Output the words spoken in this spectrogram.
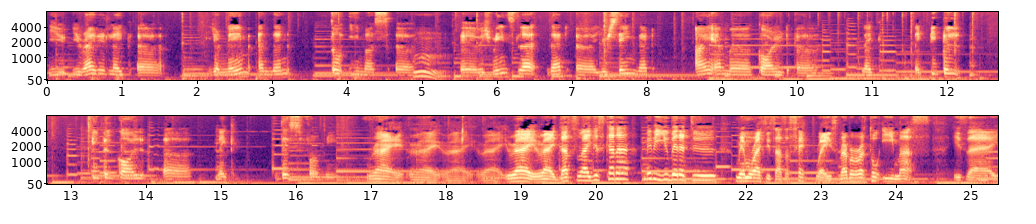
you, you write it like uh, your name and then to imas, uh, which means that that uh, you're saying that I am uh, called uh, like like people people call uh, like this for me. Right, right, right, right, right, right. That's why just kinda maybe you better to memorize this as a set phrase. Blah, to imas is a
